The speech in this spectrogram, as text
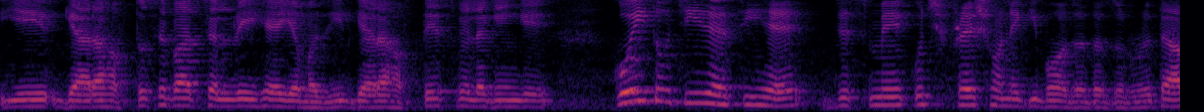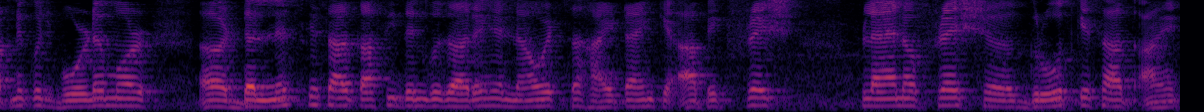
ये ग्यारह हफ्तों से बात चल रही है या मज़ीद ग्यारह हफ़्ते इसमें लगेंगे। कोई तो चीज़ ऐसी है जिसमें कुछ फ्रेश होने की बहुत ज़्यादा ज़रूरत है। आपने कुछ बोर्डम और डलनेस के साथ काफ़ी दिन गुजारे हैं। Now it's a high time कि आप एक फ़्रेश प्लान और फ्रेश ग्रोथ के साथ आएँ।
